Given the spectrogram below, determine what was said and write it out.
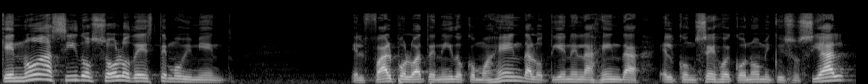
que no ha sido solo de este movimiento. El Falpo lo ha tenido como agenda, lo tiene en la agenda el Consejo Económico y Social,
